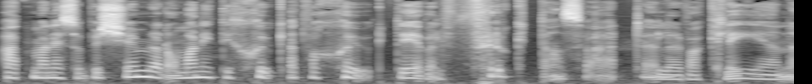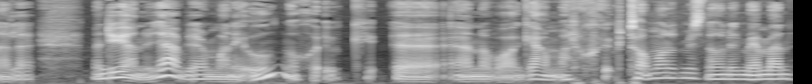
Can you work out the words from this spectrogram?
att man är så bekymrad om man inte är sjuk. Att vara sjuk, det är väl fruktansvärt. Eller vara klen. Eller, men det är ju ännu jävligare om man är ung och sjuk eh, än att vara gammal och sjuk. Då har man åtminstone hunnit med. Men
